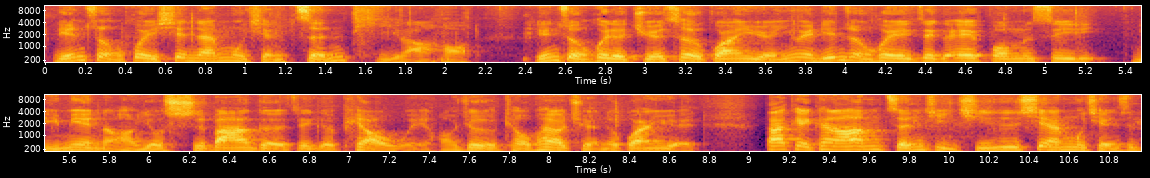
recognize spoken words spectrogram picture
联准会现在目前整体了哈，联准会的决策官员，因为联准会这个 FOMC 里面呢哈有十八个这个票委哈，就有投票权的官员，大家可以看到他们整体其实现在目前是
